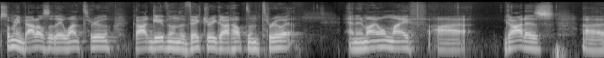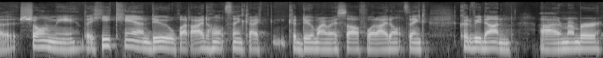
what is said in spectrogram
so many battles that they went through. God gave them the victory. God helped them through it. And in my own life, uh, God has uh, shown me that He can do what I don't think I could do by myself, what I don't think could be done. Uh, I remember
